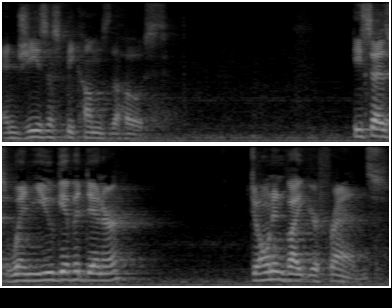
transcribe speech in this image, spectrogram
and Jesus becomes the host. He says, When you give a dinner, don't invite your friends.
